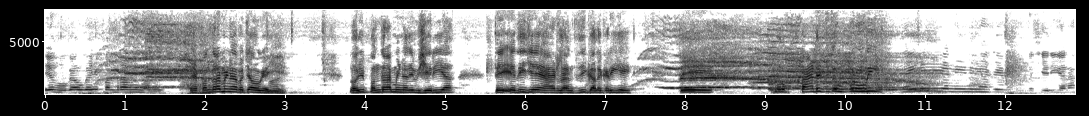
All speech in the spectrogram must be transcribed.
ਇਹ ਹੋ ਗਿਆ ਹੋਊਗਾ ਜੀ 15 ਮਹੀਨਾ ਦਾ। ਜੀ। ਇਹ 15 ਮਹੀਨੇ ਦਾ ਬੱਚਾ ਹੋ ਗਿਆ ਜੀ ਇਹ। ਲਓ ਜੀ 15 ਮਹੀਨੇ ਦੀ ਵਿਸ਼ੇਰੀ ਆ। ਤੇ ਇਹਦੀ ਜੇ ਹੈਡ ਲੈਂਥ ਦੀ ਗੱਲ ਕਰੀਏ ਤੇ ਮਤਲਬ 65 ਇੰਚ ਤੋਂ ਉੱਪਰ ਹੋਊਗੀ? ਨਹੀਂ ਨਹੀਂ ਨਹੀਂ ਨਹੀਂ ਹਜੇ ਵਿਸ਼ੇਰੀ ਹੈ ਨਾ।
